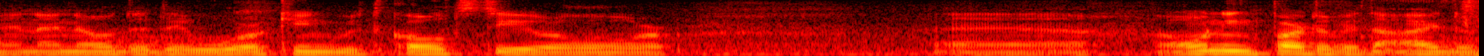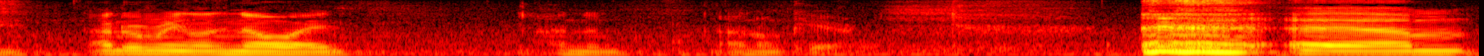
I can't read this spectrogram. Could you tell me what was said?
And I know that they're working with cold steel or uh, owning part of it. I don't. I don't really know. I. I don't. I don't care. um,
